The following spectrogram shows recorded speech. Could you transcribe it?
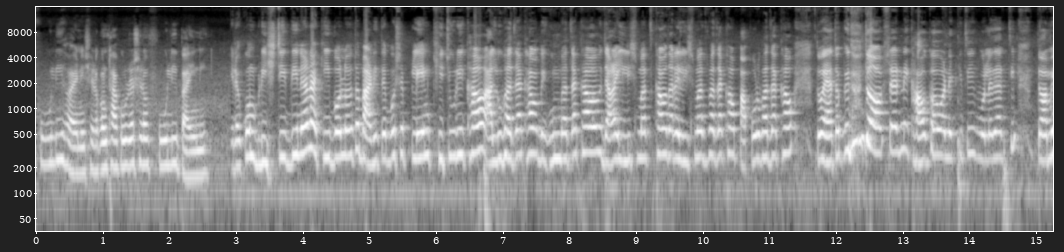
ফুলই হয়নি সেরকম। ঠাকুররা সেরকম ফুলই পাইনি এরকম বৃষ্টির দিনে না, কি বলো তো, বাড়িতে বসে প্লেন খিচুড়ি খাও, আলু ভাজা খাও, বেগুন ভাজা খাও, যারা ইলিশ মাছ খাও, তারা ইলিশ মাছ ভাজা খাও, পাঁপড় ভাজা খাও। তো এত কিছু তো অপশান নেই, খাও খাও অনেক কিছুই বলে যাচ্ছি। তো আমি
